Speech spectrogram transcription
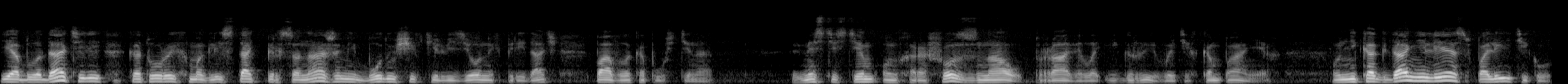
и обладатели которых могли стать персонажами будущих телевизионных передач Павла Капустина. Вместе с тем он хорошо знал правила игры в этих компаниях. Он никогда не лез в политику,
